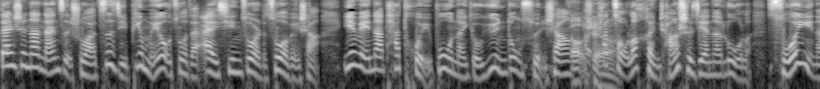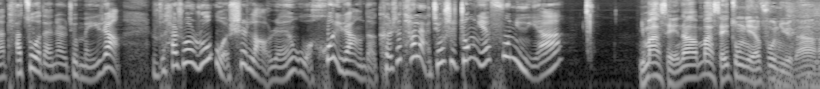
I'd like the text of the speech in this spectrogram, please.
但是呢，男子说啊，自己并没有坐在爱心座的座位上，因为呢他腿部呢有运动损伤，他走了很长时间的路了，所以呢他坐在那儿就没让。他说：“如果是老人，我会让的。可是他俩就是中年妇女呀。”你骂谁呢？骂谁中年妇女呢？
